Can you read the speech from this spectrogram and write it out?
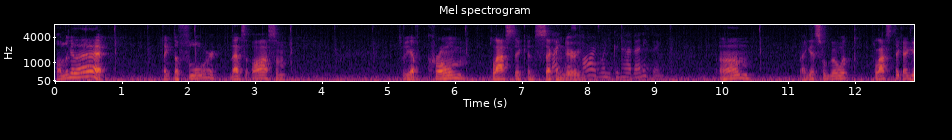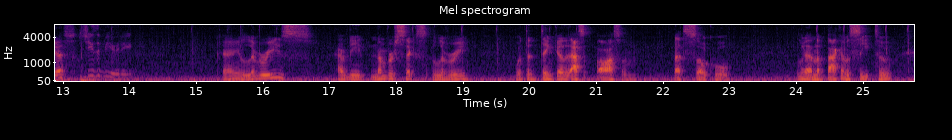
Oh, look at that. Like the floor. That's awesome. So we have chrome, plastic, and secondary. Life is hard when you can have anything. Um, I guess we'll go with plastic, I guess. She's a beauty. Okay, liveries. Have the number six livery with the Dinka. That's awesome. That's so cool. Look at on the back of the seat too.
